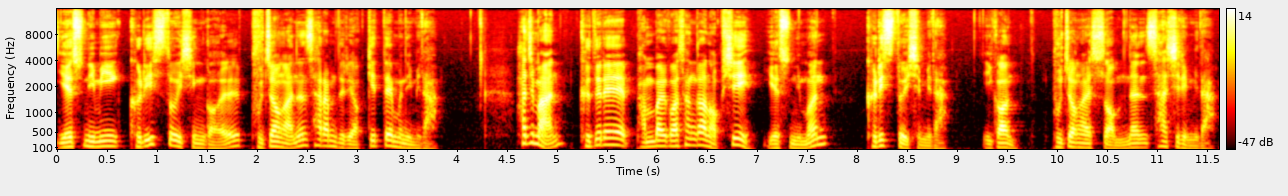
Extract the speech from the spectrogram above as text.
예수님이 그리스도이신 걸 부정하는 사람들이었기 때문입니다. 하지만 그들의 반발과 상관없이 예수님은 그리스도이십니다. 이건 부정할 수 없는 사실입니다.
